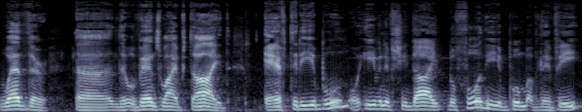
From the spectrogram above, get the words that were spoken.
whether uh, the Reuven's wife died after the Yibum, or even if she died before the Yibum of Levi,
